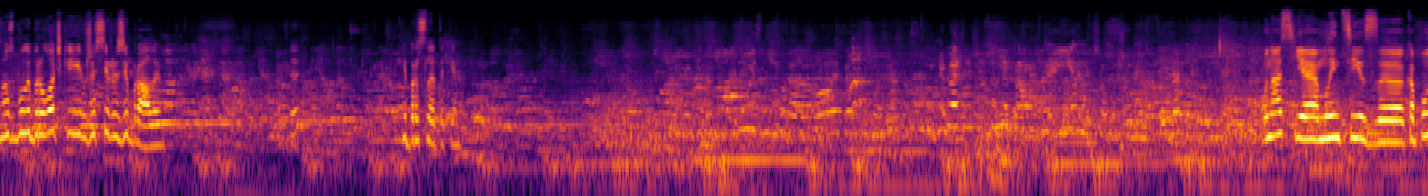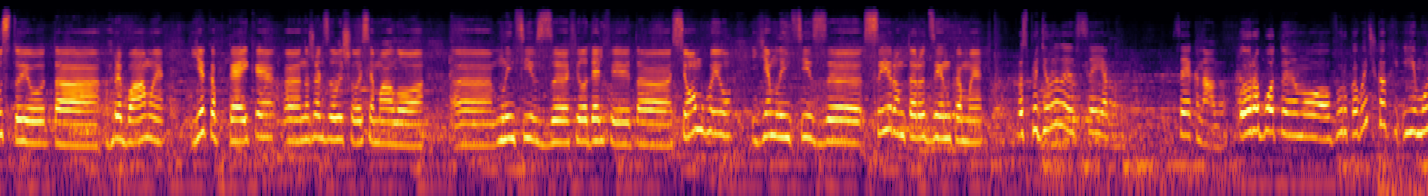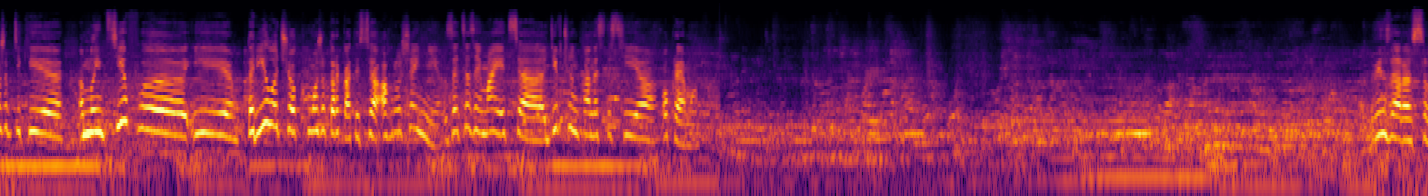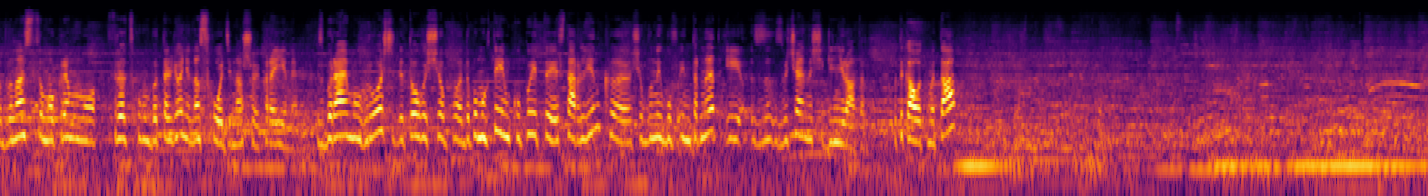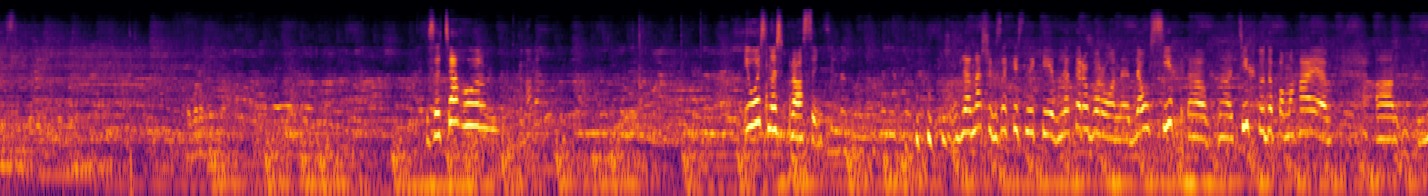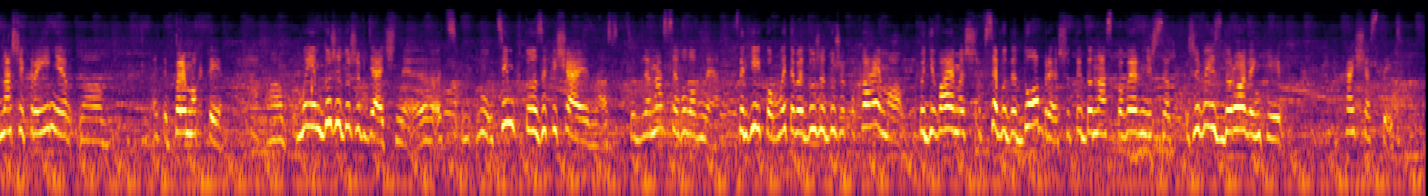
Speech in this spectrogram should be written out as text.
У нас були брелочки, їх вже всі розібрали. І браслетики. У нас є млинці з капустою та грибами, є капкейки. Е, На жаль, залишилося мало млинців з Філадельфією та сьомгою. Є млинці з сиром та родзинками. Розподілили все як. Це як надо. Работаємо в рукавичках і може б тільки млинців е, і тарілочок може б торкатися, а грошей ні. За це займається дівчинка Анастасія окремо. Він зараз у 12-му окремому стрілецькому батальйоні на сході нашої країни. Збираємо гроші для того, щоб допомогти їм купити Starlink, е, щоб у них був інтернет і звичайно ще генератор. Отака от мета. Затягую. І ось наш красень. Для наших захисників, для тероборони, для усіх е, е, тих, хто допомагає е, в нашій країні перемогти. Ми їм дуже дуже вдячні. Ну, цим, хто захищає нас. Це для нас це головне. Сергійко, ми тебе дуже дуже кохаємо. Сподіваємось, що все буде добре, що ти до нас повернешся живий, здоровенький. Хай щастить.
